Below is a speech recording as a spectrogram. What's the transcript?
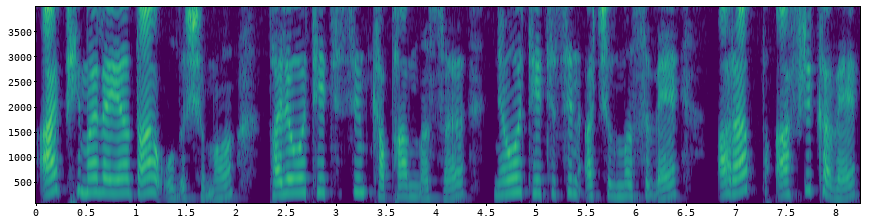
Alp Himalaya dağ oluşumu, Paleotetisin kapanması, Neotetisin açılması ve Arap, Afrika ve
